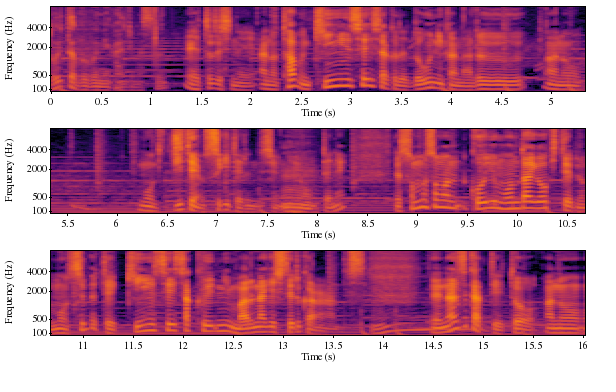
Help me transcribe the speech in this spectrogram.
どういった部分に感じます？えっとですねあの多分金融政策でどうにかなるあのもう時点を過ぎてるんですよ、日本ってね。でそもそもこういう問題が起きてるのも全て金融政策に丸投げしてるからなんです。でなぜかっていうとあの、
